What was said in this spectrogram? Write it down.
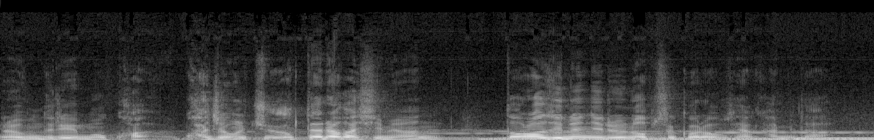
여러분들이 뭐 과, 과정을 쭉 따라가시면 떨어지는 일은 없을 거라고 생각합니다.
